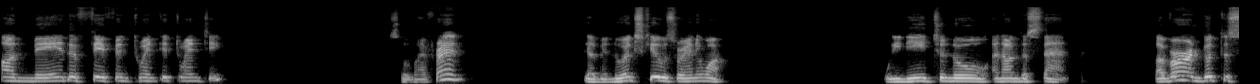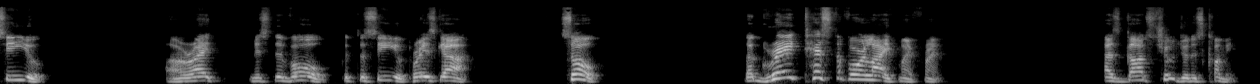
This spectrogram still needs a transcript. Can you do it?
on May the 5th in 2020? So, my friend, There'll be no excuse for anyone. We need to know and understand. Laverne, good to see you. All right, Mr. Vo, good to see you. Praise God. So, the great test of our life, my friend, as God's children is coming.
